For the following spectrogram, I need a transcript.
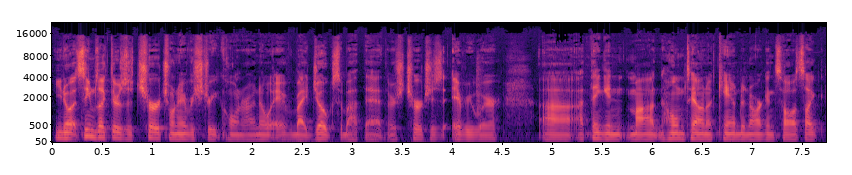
You know, it seems like there's a church on every street corner. I know everybody jokes about that. There's churches everywhere. Uh, I think in my hometown of Camden, Arkansas, it's like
